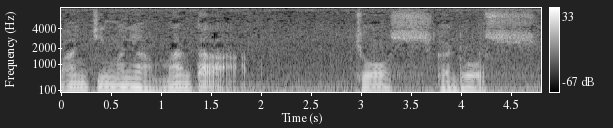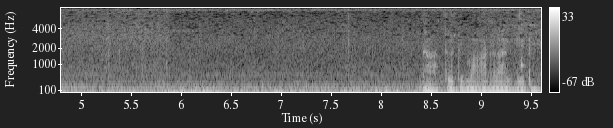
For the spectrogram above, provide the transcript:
mancing mania mantap. Jos gandos Nah, tuh dimakan lagi deh.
